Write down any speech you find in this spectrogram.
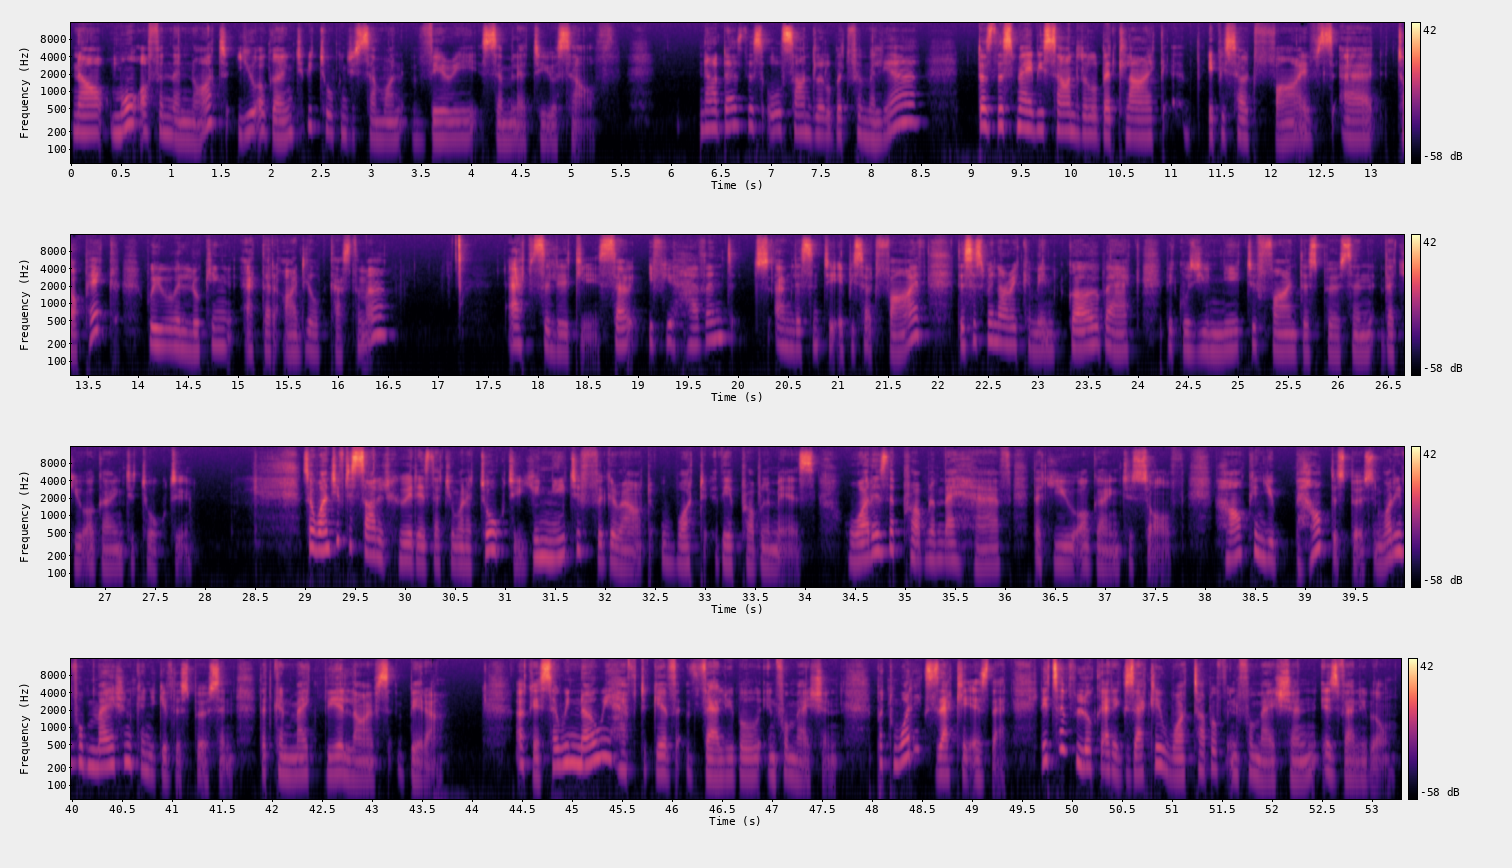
Now, more often than not, you are going to be talking to someone very similar to yourself. Now, does this all sound a little bit familiar? Does this maybe sound a little bit like episode five's uh, topic, where we were looking at that ideal customer? Absolutely. So, if you haven't um, listened to episode five, this is when I recommend go back because you need to find this person that you are going to talk to. So, once you've decided who it is that you want to talk to, you need to figure out what their problem is. What is the problem they have that you are going to solve? How can you help this person? What information can you give this person that can make their lives better? Okay, so we know we have to give valuable information, but what exactly is that? Let's have a look at exactly what type of information is valuable.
